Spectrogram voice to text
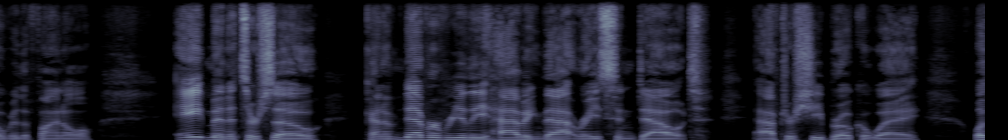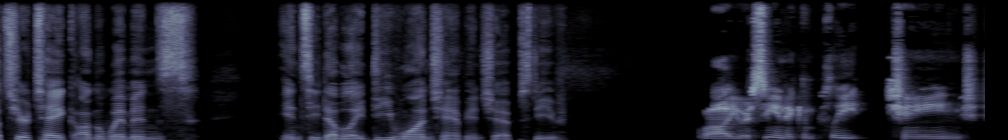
over the final eight minutes or so kind of never really having that race in doubt after she broke away. What's your take on the women's NCAA D1 championship, Steve? Well, you're seeing a complete change.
